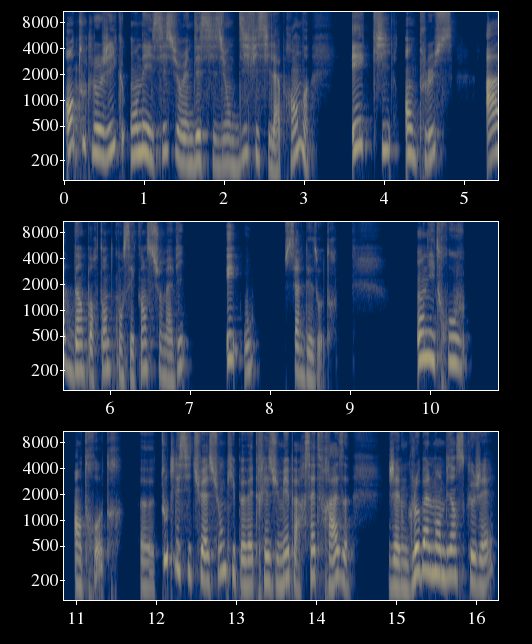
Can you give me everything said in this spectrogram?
En toute logique, on est ici sur une décision difficile à prendre et qui, en plus, a d'importantes conséquences sur ma vie et ou celle des autres. On y trouve, entre autres, euh, toutes les situations qui peuvent être résumées par cette phrase J'aime globalement bien ce que j'ai,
